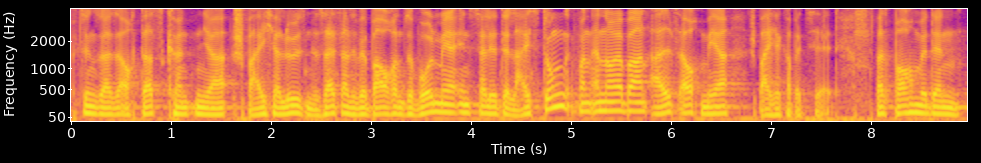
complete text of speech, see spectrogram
beziehungsweise auch das könnten ja Speicher lösen. Das heißt also, wir brauchen sowohl mehr installierte Leistung von Erneuerbaren als auch mehr Speicherkapazität. Was brauchen wir denn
